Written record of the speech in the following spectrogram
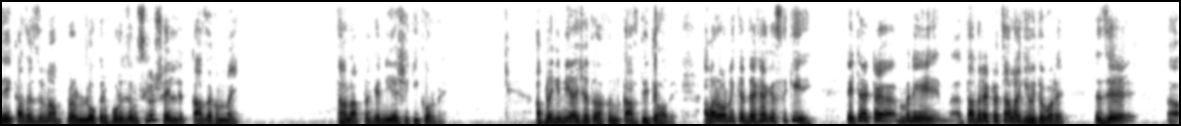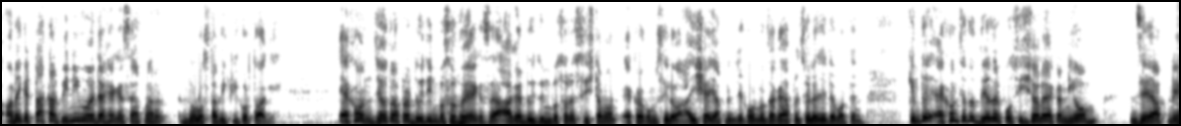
যেই কাজের জন্য আপনার লোকের প্রয়োজন ছিল, সেই কাজ এখন নাই। তাহলে আপনাকে নিয়ে এসে কি করবে? আপনাকে নিয়ে এসে তো এখন কাজ দিতে হবে। আবার অনেকে দেখা গেছে কি, এটা একটা মানে তাদের একটা চালাকি হতে পারে, যে অনেকে টাকার বিনিময়ে দেখা গেছে আপনার নলস্তা বিক্রি করতো আগে। এখন যেহেতু আপনার দুই তিন বছর হয়ে গেছে, আগের দুই তিন বছরের সিস্টেম একরকম ছিল, আইসাই আপনি যে কোনো জায়গায় আপনি চলে যেতে পারতেন। কিন্তু এখন যেহেতু দুই হাজার পঁচিশ সালে একটা নিয়ম যে আপনি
